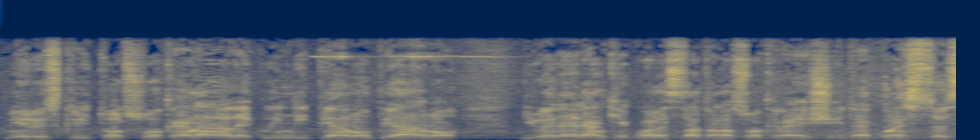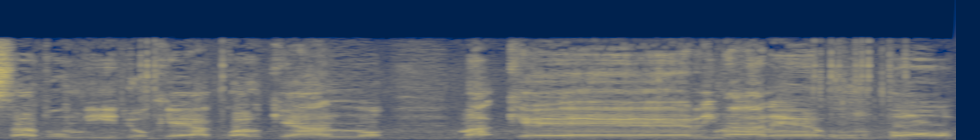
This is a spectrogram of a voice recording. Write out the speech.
mi ero iscritto al suo canale, quindi piano piano di vedere anche qual è stata la sua crescita. E questo è stato un video che ha qualche anno, ma che rimane un po'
